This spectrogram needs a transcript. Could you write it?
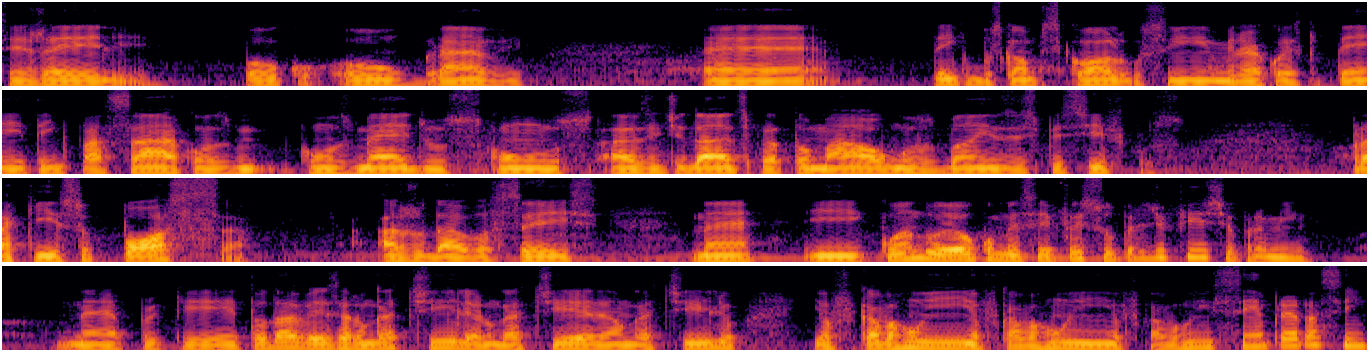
seja ele pouco ou grave, é, tem que buscar um psicólogo, sim, a melhor coisa que tem. Tem que passar com os, com os médiums, com os, as entidades para tomar alguns banhos específicos para que isso possa ajudar vocês, né? E quando eu comecei foi super difícil para mim, né? Porque toda vez era um gatilho, era um gatilho, era um gatilho, e eu ficava ruim, eu ficava ruim, eu ficava ruim, sempre era assim.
